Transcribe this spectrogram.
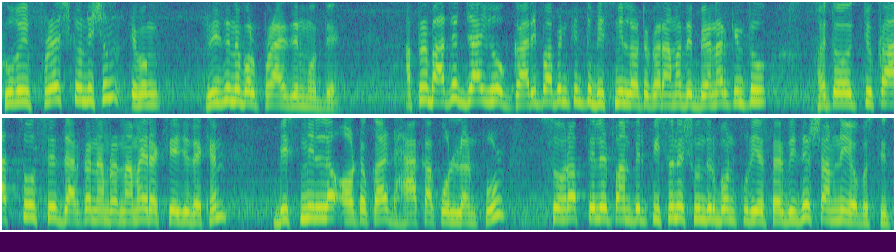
খুবই ফ্রেশ কন্ডিশন এবং রিজনেবল প্রাইসের মধ্যে। আপনার বাজেট যাই হোক, গাড়ি পাবেন কিন্তু বিসমিল্লা অটো করে। আমাদের ব্যানার কিন্তু হয়তো একটু কাজ চলছে, যার কারণে আমরা নামাই রাখছি। এই যে দেখেন বিসমিল্লা অটোকার ঢাকা কল্যাণপুর, সোহরাব তেলের পাম্পের পিছনে সুন্দরবন কুরিয়ার সার্ভিসের সামনেই অবস্থিত।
